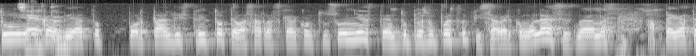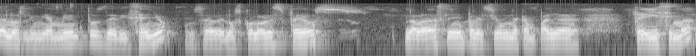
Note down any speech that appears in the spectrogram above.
tu candidato por tal distrito te vas a rascar con tus uñas, ten tu presupuesto y saber cómo le haces. Nada más apégate a los lineamientos de diseño, o sea, de los colores feos. La verdad es que me pareció una campaña feísima.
